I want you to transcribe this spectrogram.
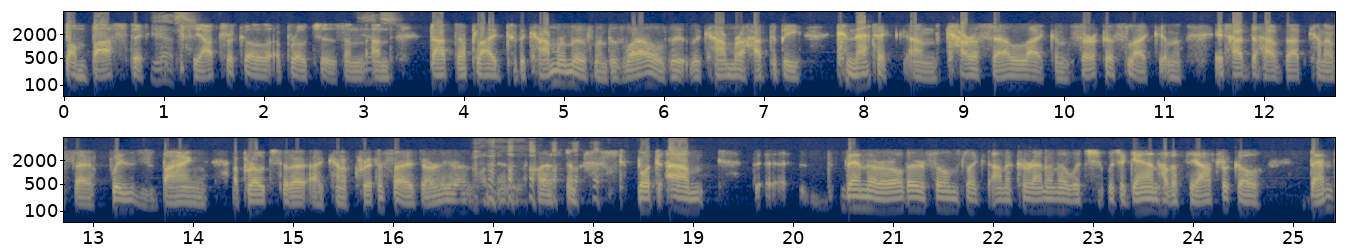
bombastic yes. theatrical approaches and yes. and that applied to the camera movement as well. The the camera had to be kinetic and carousel like and circus like, and it had to have that kind of uh, whiz bang approach that I, I, kind of criticized earlier in the question. But um, then there are other films like Anna Karenina, which which again have a theatrical bent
